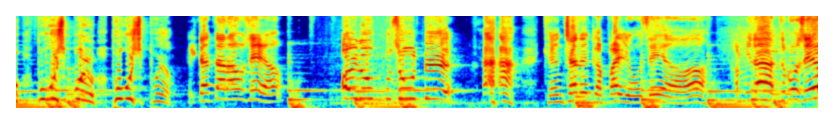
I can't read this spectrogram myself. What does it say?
어, 보고 싶어요, 보고 싶어요. 일단 따라오세요. 아이 너무 무서운데. 괜찮으니까 빨리 오세요. 갑니다. 들어오세요.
